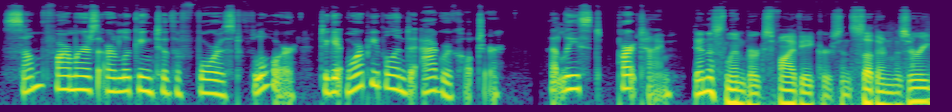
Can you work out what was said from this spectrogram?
some farmers are looking to the forest floor to get more people into agriculture, at least part time. Dennis Lindbergh's five acres in southern Missouri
